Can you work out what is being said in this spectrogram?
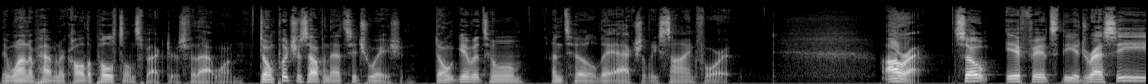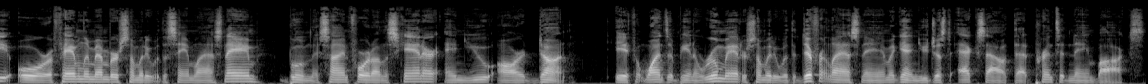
they wound up having to call the postal inspectors for that one. Don't put yourself in that situation. Don't give it to them until they actually sign for it. All right. So if it's the addressee or a family member, somebody with the same last name, boom, they sign for it on the scanner and you are done. If it winds up being a roommate or somebody with a different last name, again, you just X out that printed name box.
